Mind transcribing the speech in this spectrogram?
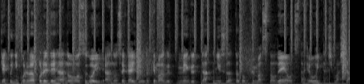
逆にこれはこれであのすごいあの世界中を駆け巡ったニュースだったと思いますのでお伝えをいたしました。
